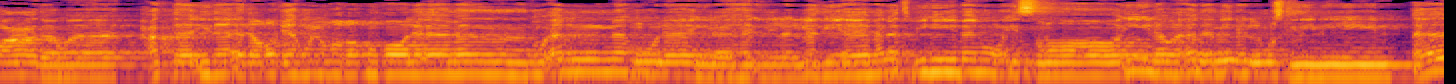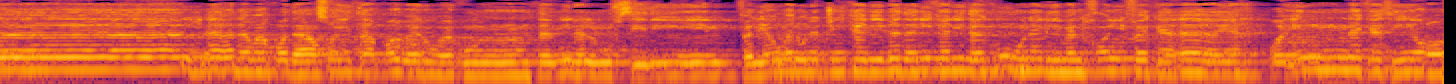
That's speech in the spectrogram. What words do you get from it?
وعدوا. حتى إذا أدركه الغرق قال آمنت أنه لا إله إلا الذي آمنت به بنو إسرائيل وأنا من المسلمين. الآن وقد عصيت قبل وكنت من المفسدين. فاليوم ننجيك ببدنك لتكون لمن خلفك آية. وإن كثيرا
